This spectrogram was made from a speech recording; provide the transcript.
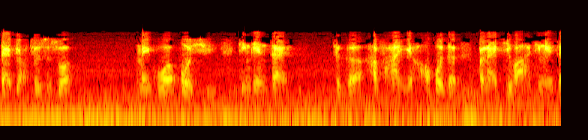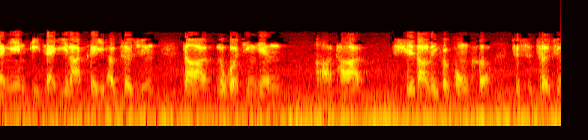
代表就是说，美国或许今天在。这个阿富汗也好，或者本来计划今年在年底在伊拉克也要撤军，那如果今天啊他学到了一个功课，就是撤军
